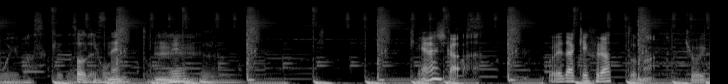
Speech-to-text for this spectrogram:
思いますけど、そうですね。日本とね。うん。うんいや、なんか、これだけフラットな教育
